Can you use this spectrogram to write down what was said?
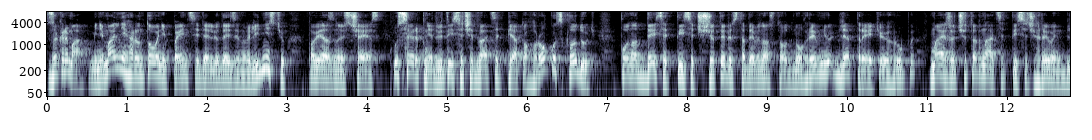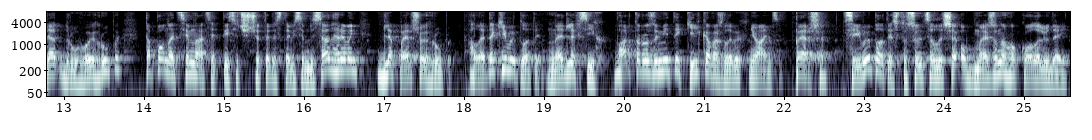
Зокрема, мінімальні гарантовані пенсії для людей з інвалідністю, пов'язаною з ЧАЕС, у серпні 2025 року складуть понад 10 тисяч 491 гривню для третьої групи, майже 14 тисяч гривень для другої групи та понад 17 тисяч 480 гривень для першої групи. Але такі виплати не для всіх. Варто розуміти кілька важливих нюансів. Перше, ці виплати стосуються лише обмеженого кола людей,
